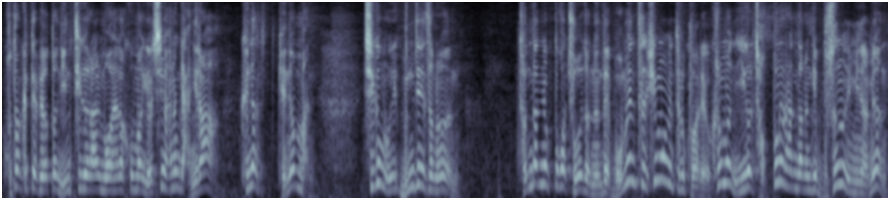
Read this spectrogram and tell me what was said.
고등학교 때 배웠던 인티그랄 뭐 해갖고 막 열심히 하는 게 아니라, 그냥 개념만. 지금 의- 문제에서는 전단력도가 주어졌는데, 모멘트, 휘 모멘트를 구하래요. 그러면 이걸 적분을 한다는 게 무슨 의미냐면,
